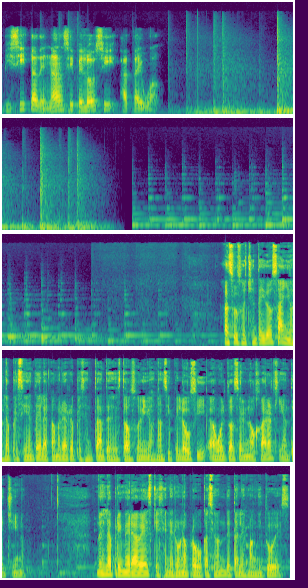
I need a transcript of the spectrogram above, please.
Visita de Nancy Pelosi a Taiwán. A sus 82 años, la presidenta de la Cámara de Representantes de Estados Unidos, Nancy Pelosi, ha vuelto a hacer enojar al gigante chino. No es la primera vez que genera una provocación de tales magnitudes.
